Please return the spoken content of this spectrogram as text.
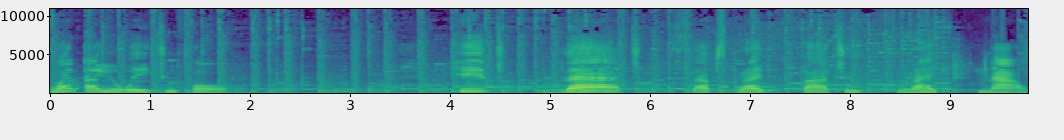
what are you waiting for? Hit that subscribe button right now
